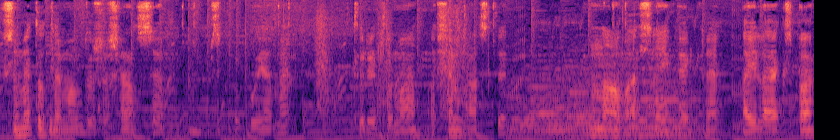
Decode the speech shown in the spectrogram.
W sumie tutaj mam duże szanse, spróbujemy. Który to ma? 18. No właśnie, i pięknie. A ile expa?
